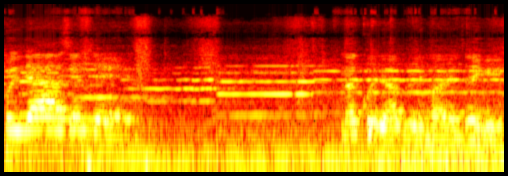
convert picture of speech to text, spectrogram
ખુલ જા સેન્ટે ન ખુલ જા આપણી માવે થઈ ગઈ.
